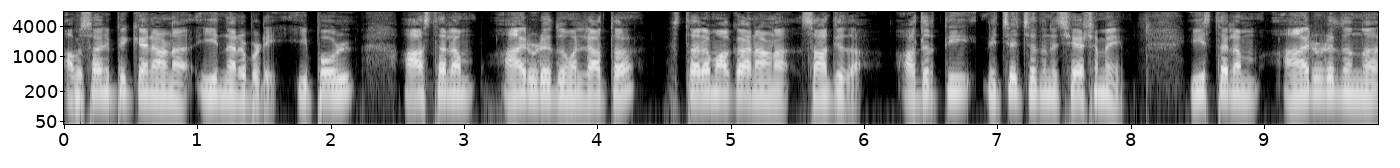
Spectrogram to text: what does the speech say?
അവസാനിപ്പിക്കാനാണ് ഈ നടപടി. ഇപ്പോൾ ആ സ്ഥലം ആരുടേതുമല്ലാത്ത സ്ഥലമാക്കാനാണ് സാധ്യത. അതിർത്തി നിശ്ചയിച്ചതിന് ശേഷമേ ഈ സ്ഥലം ആരുടേതെന്ന്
